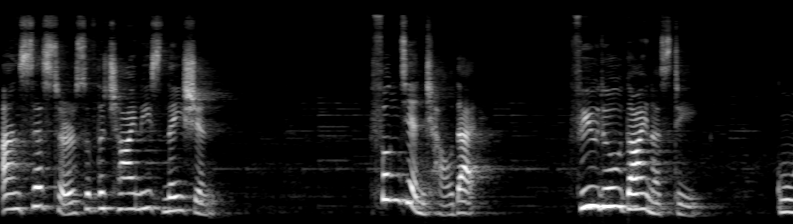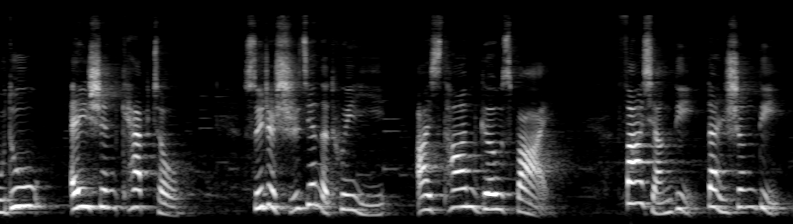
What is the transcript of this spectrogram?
ancestors of the Chinese nation，封建朝代，feudal dynasty，古都，ancient capital。随着时间的推移 ，as time goes by，发祥地、诞生地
